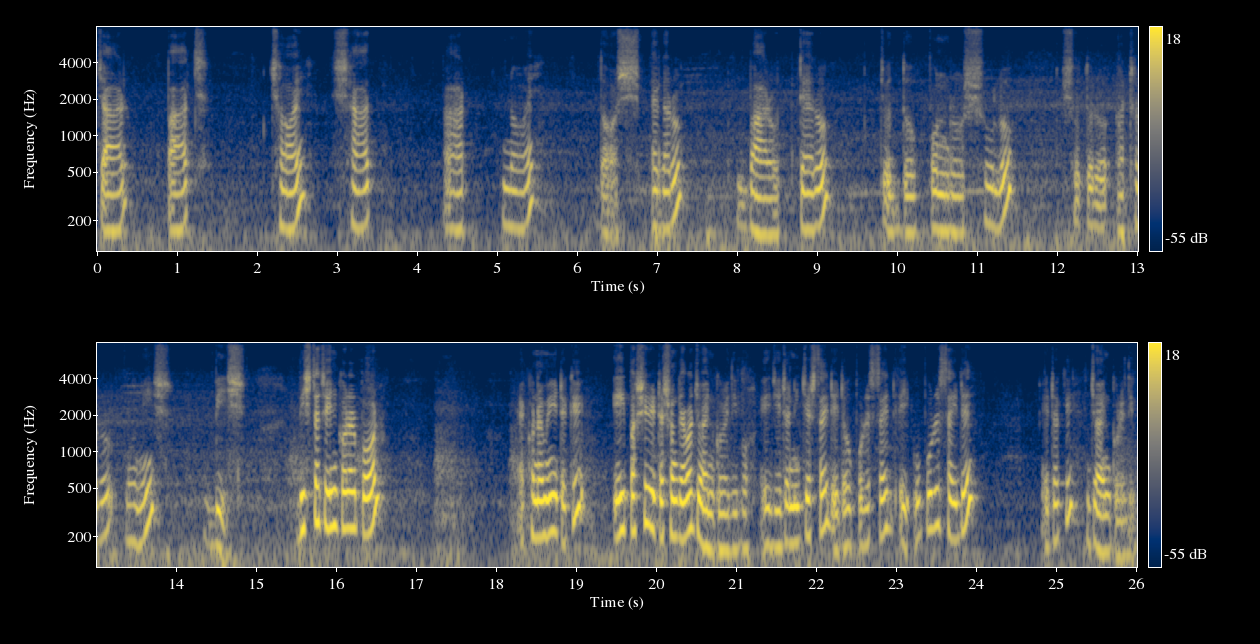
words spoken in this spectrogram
চার, পাঁচ, ছয়, সাত, আট, নয়, দশ, এগারো, বারো, তেরো, চোদ্দ, পনেরো, ষোলো, সতেরো, আঠারো, উনিশ, বিশ। বিশটা চেইন করার পর এখন আমি এটাকে এই পাশের এটার সঙ্গে আবার জয়েন করে দিব। এই যে এটা নিচের সাইড এটা উপরের সাইড এই উপরের সাইডে এটাকে জয়েন করে দিব।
